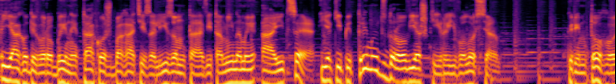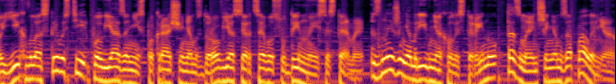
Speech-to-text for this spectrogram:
Ягоди горобини також багаті залізом та вітамінами А і С, які підтримують здоров'я шкіри і волосся. Крім того, їх властивості пов'язані з покращенням здоров'я серцево-судинної системи, зниженням рівня холестерину та зменшенням запалення.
